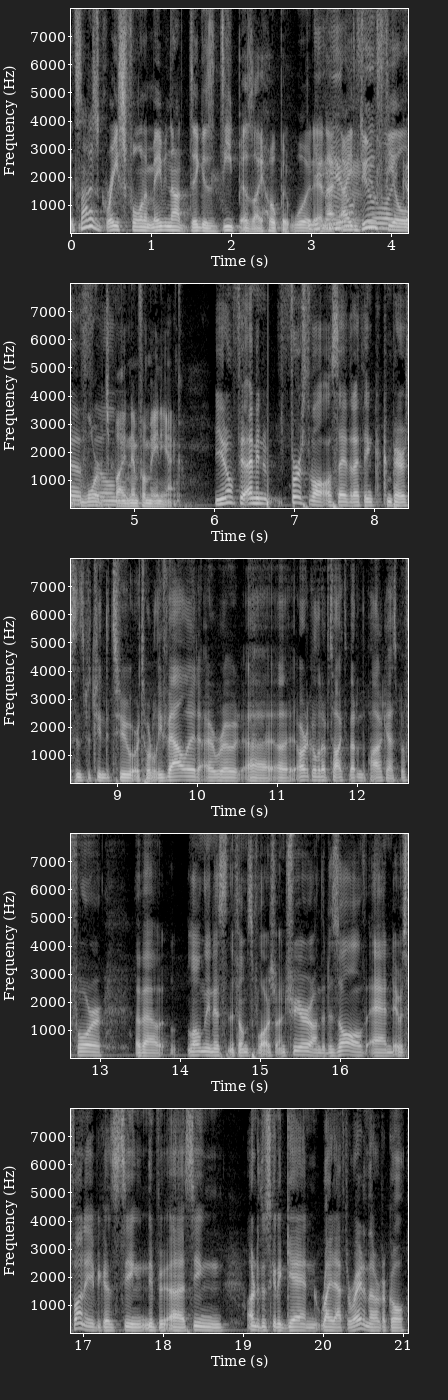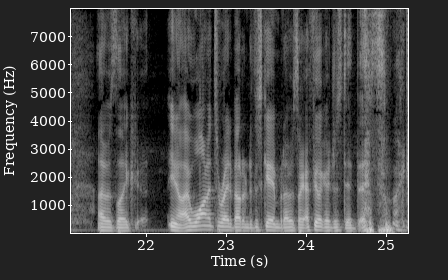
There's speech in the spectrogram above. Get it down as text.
it's not as graceful and it maybe not dig as deep as I hope it would. You- and you I, I don't feel feel like warped by Nymphomaniac. You don't feel. I mean, first of all, I'll say that I think comparisons between the two are totally valid. I wrote uh, an article that I've talked about in the podcast before about loneliness in the films of Lars von Trier on The Dissolve, and it was funny because seeing uh, seeing Under the Skin again right after writing that article, I was like. You know, I wanted to write about Under this Skin, but I was like, I feel like I just did this. like,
